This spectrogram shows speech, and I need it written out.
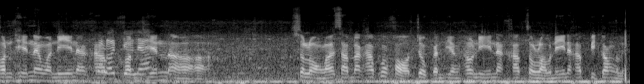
คอนเทนต์ในวันนี้นะครับคอนเทนต์เอ่อฉลองร้อยซับนะครับ ก็ขอจบกันเพียงเท่านี้นะครับสำหรับวันนี้นะครับ ปิดกล้องเลย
